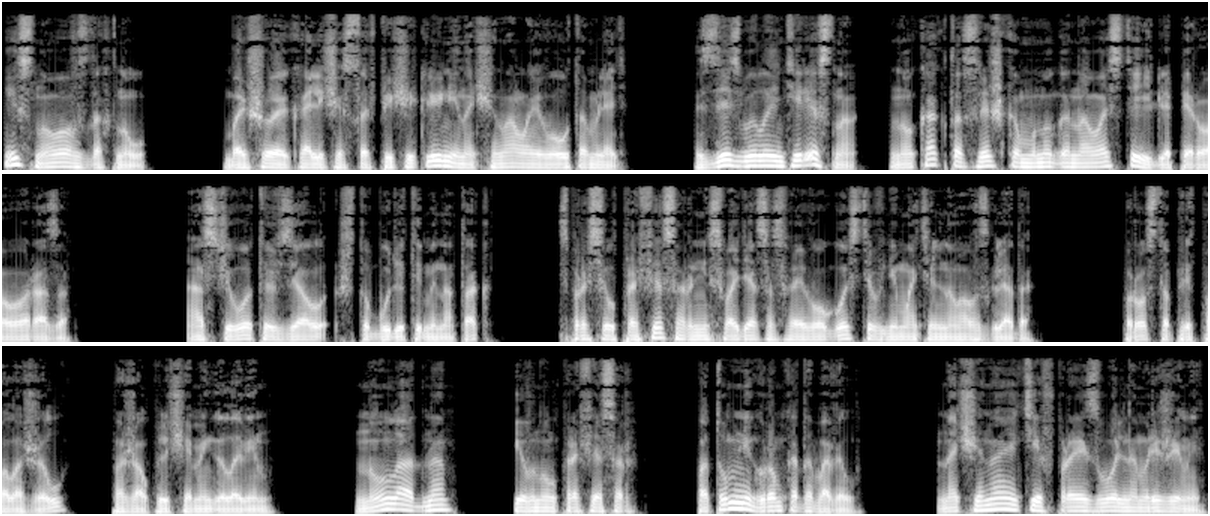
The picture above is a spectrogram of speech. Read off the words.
и снова вздохнул. Большое количество впечатлений начинало его утомлять. Здесь было интересно, но как-то слишком много новостей для первого раза. «А с чего ты взял, что будет именно так?» — спросил профессор, не сводя со своего гостя внимательного взгляда. «Просто предположил», — пожал плечами Головин. «Ну ладно», — кивнул профессор. Потом негромко добавил. «Начинайте в произвольном режиме».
